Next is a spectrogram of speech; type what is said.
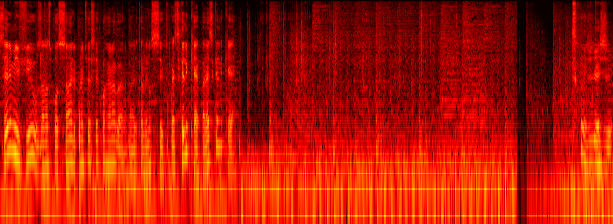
Se ele me viu usando as poções, ele provavelmente vai sair correndo agora. Não, ele tá vindo seco. Parece que ele quer, parece que ele quer. GG.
